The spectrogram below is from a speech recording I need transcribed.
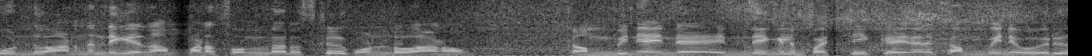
കൊണ്ടുപോകണമെന്നുണ്ടെങ്കിൽ നമ്മുടെ സ്വന്തം റിസ്കിൽ കൊണ്ടുപോകണം? കമ്പനി അതിന്റെ എന്തെങ്കിലും പറ്റിക്കഴിഞ്ഞാൽ കമ്പനി ഒരു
